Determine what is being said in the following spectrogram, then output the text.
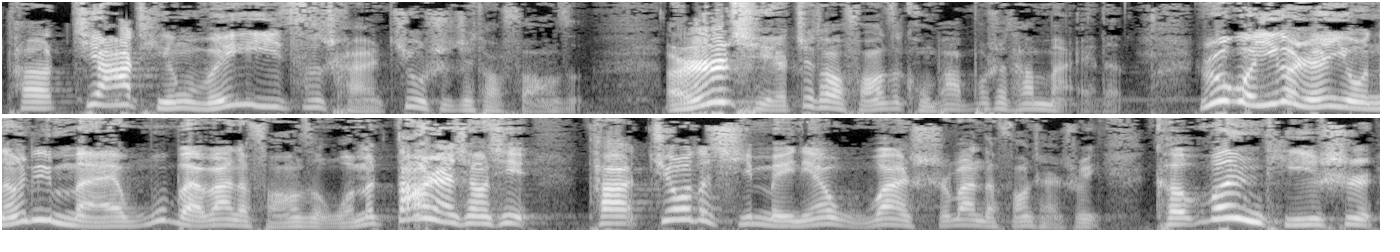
他家庭唯一资产就是这套房子，而且这套房子恐怕不是他买的。如果一个人有能力买五百万的房子，我们当然相信。他交得起每年五万、十万的房产税，可问题是，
